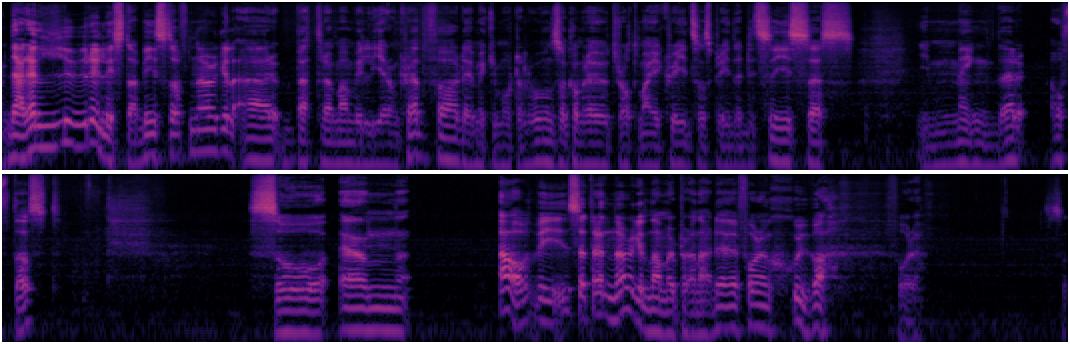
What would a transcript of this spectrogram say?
Det här är en lurig lista. Beast of Nurgle är bättre än man vill ge dem cred för. Det är mycket Mortal Wounds som kommer ut. Rotmeyer Creed som sprider diseases i mängder oftast. Så en... Ja, vi sätter en Nurgle nummer på den här. Det får en sjua. Får det. Så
